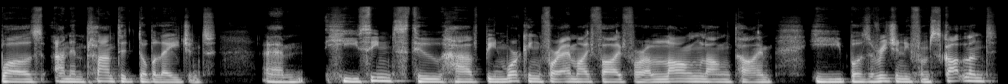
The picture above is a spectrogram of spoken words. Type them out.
was an implanted double agent. Um, he seems to have been working for MI5 for a long, long time. He was originally from Scotland.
